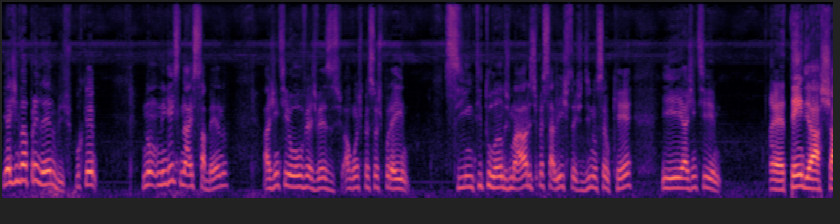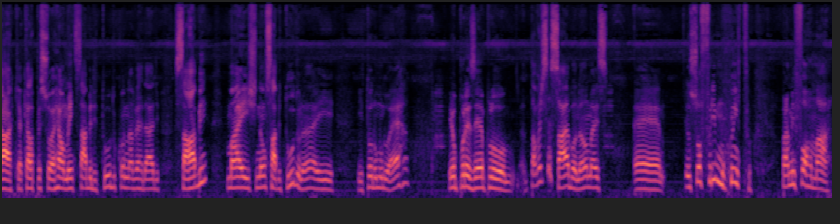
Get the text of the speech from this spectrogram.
E a gente vai aprendendo, bicho, porque não, ninguém se nasce sabendo. A gente ouve, às vezes, algumas pessoas por aí se intitulando os maiores especialistas de não sei o quê, e a gente é, tende a achar que aquela pessoa realmente sabe de tudo, quando na verdade sabe, mas não sabe tudo, né? E, e todo mundo erra. Eu, por exemplo, talvez você saiba ou não, mas é, eu sofri muito para me formar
